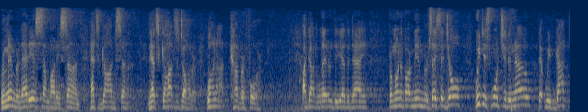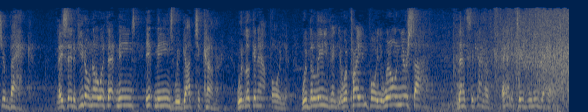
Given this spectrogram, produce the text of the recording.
remember that is somebody's son. That's God's son. That's God's daughter. Why not cover for it? I got a letter the other day from one of our members. They said, Joel, we just want you to know that we've got your back. They said, if you don't know what that means, it means we've got you covered. We're looking out for you. We believe in you. We're praying for you. We're on your side. And that's the kind of attitude we need to have.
